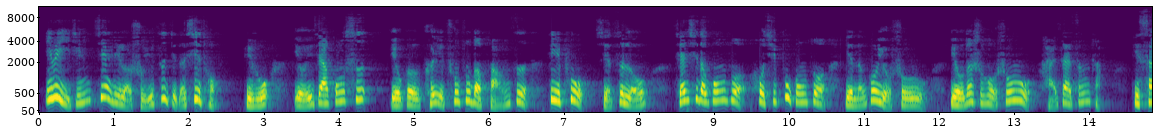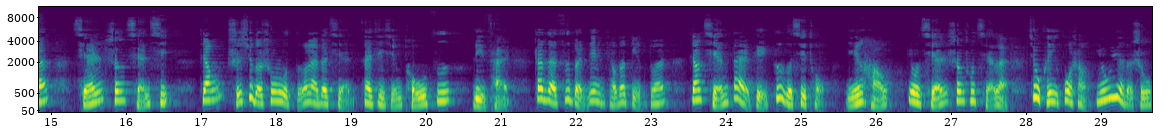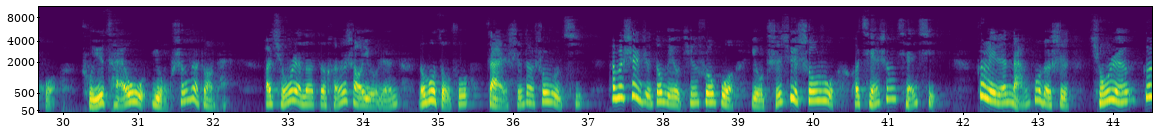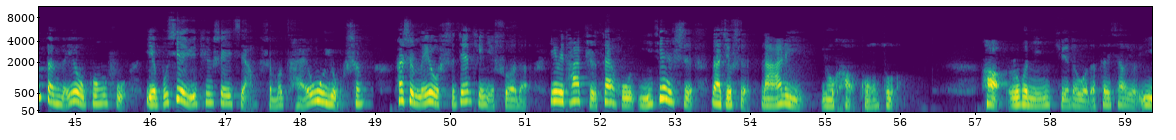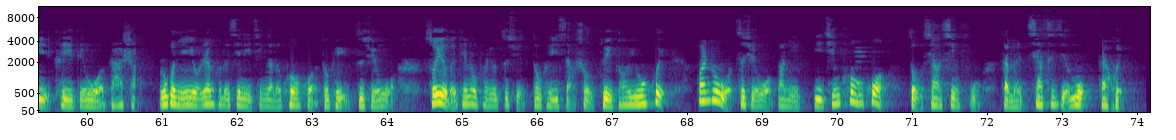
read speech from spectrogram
因为已经建立了属于自己的系统，比如有一家公司有个可以出租的房子、地铺、写字楼，前期的工作，后期不工作也能够有收入，有的时候收入还在增长。第三，钱生前期，将持续的收入得来的钱再进行投资理财，站在资本链条的顶端，将钱贷给各个系统、银行，用钱生出钱来。就可以过上优越的生活，处于财务永生的状态。而穷人呢，则很少有人能够走出暂时的收入期，他们甚至都没有听说过有持续收入和钱生钱起。更令人难过的是，穷人根本没有功夫，也不屑于听谁讲什么财务永生，他是没有时间听你说的，因为他只在乎一件事，那就是哪里有好工作。好，如果您觉得我的分享有意义，可以给我打赏。如果您有任何的心理情感的困惑，都可以咨询我。所有的听众朋友咨询都可以享受最高优惠。关注我，咨询我，帮您理清困惑，走向幸福。咱们下期节目再会。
